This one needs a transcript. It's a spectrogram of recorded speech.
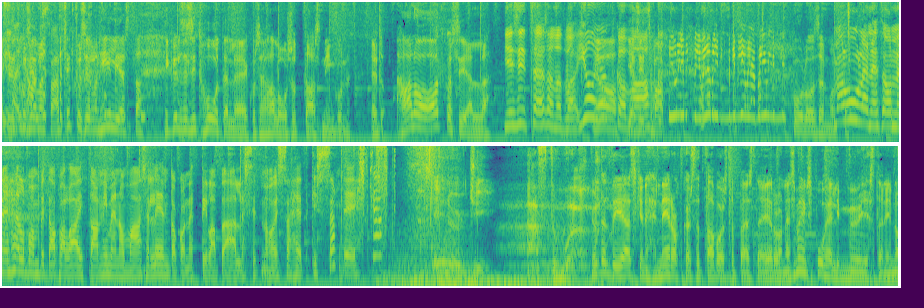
Sitten kun, siellä on, sit kun siellä on hiljasta, niin kyllä se sit huutelee, kun se haluu sut taas niin kuin, että haloo, ootko siellä? Ja sit sä sanot vaan, joo, joo jatka ja vaan. sit se vaan... Kuuluu semmoista. Mä luulen, että on helpompi tapa laittaa nimenomaan se lentokonetila päälle sit noissa hetkissä. Ehkä. Energy After Work. Juteltiin äsken nerokkaista tavoista päästä eroon. Esimerkiksi puhelinmyyjästä niin 050501719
